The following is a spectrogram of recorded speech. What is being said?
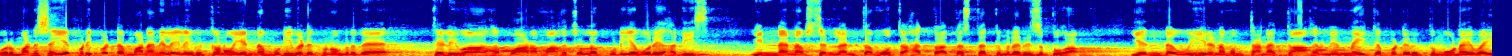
ஒரு மனுஷன் எப்படிப்பட்ட மனநிலையில் இருக்கணும் என்ன முடிவெடுக்கணுங்கிறத தெளிவாக பாடமாக சொல்லக்கூடிய ஒரு ஹதீஸ். இன்ன நப்சன் லன் தமூத்த ஹத்தா தஸ்தக்குமில ரிசுக்குஹா. எந்த உயிரினமும் தனக்காக நிர்ணயிக்கப்பட்டிருக்கும் உணவை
